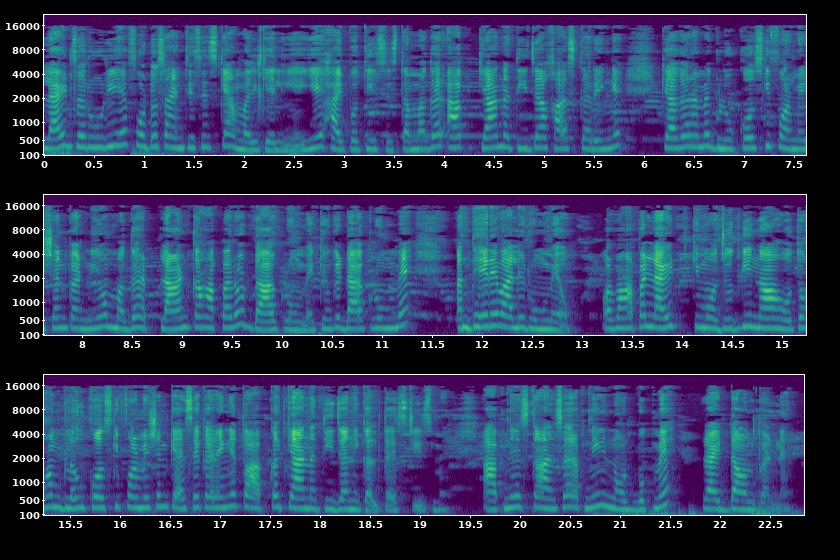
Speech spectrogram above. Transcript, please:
light ज़रूरी है फोटोसाइंथिसिस के अमल के लिए, ये हाइपोथेसिस था। मगर आप क्या नतीजा ख़ास करेंगे कि अगर हमें ग्लूकोज की फॉर्मेशन करनी हो, मगर प्लांट कहाँ पर हो? डार्क रूम में, क्योंकि डार्क रूम में, अंधेरे वाले रूम में हो। और वहाँ पर लाइट की मौजूदगी ना हो तो हम ग्लूकोज की फॉर्मेशन कैसे करेंगे तो आपका क्या नतीजा निकलता है इस चीज़ में? आपने इसका आंसर अपनी नोटबुक में राइट डाउन करना है।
